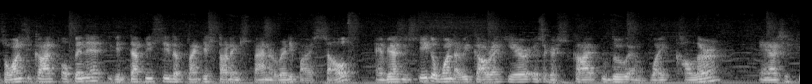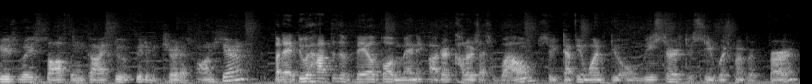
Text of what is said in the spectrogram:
so once you guys open it, you can definitely see the blanket starting to expand already by itself. And you guys can see the one that we got right here is like a sky blue and white color. And actually feels really soft when you guys do feel the material that's on here. But I do have this available in many other colors as well. So you definitely want to do your own research to see which one you prefer.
